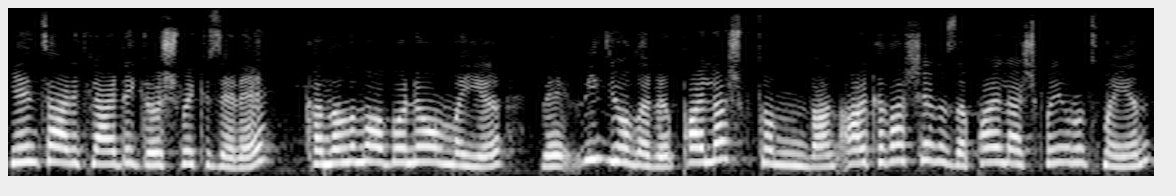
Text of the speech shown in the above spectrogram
Yeni tariflerde görüşmek üzere. Kanalıma abone olmayı ve videoları paylaş butonundan arkadaşlarınızla paylaşmayı unutmayın.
